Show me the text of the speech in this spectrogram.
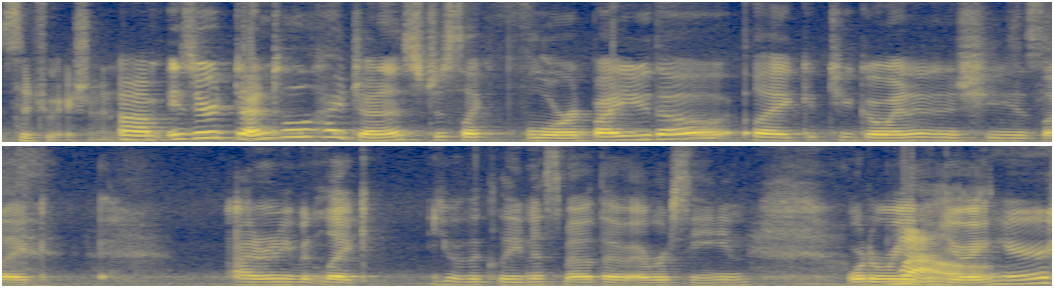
situation. Um, is your dental hygienist just like floored by you though? Like, do you go in and she is like, I don't even like. You have the cleanest mouth I've ever seen. What are we Wow. even doing here?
